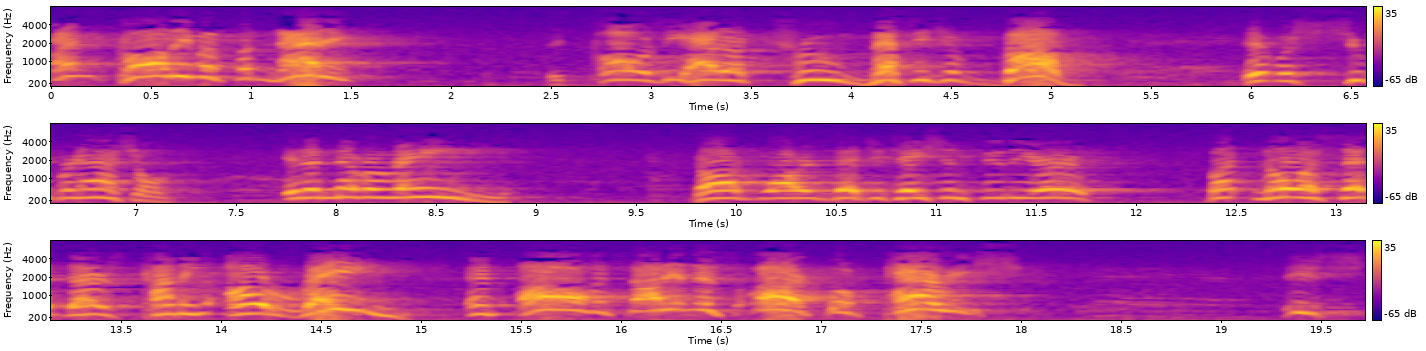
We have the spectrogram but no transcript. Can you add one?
and called him a fanatic because he had a true message of God. It was supernatural. It had never rained. God watered vegetation through the earth. But Noah said, There's coming a rain, and all that's not in this ark will perish. He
